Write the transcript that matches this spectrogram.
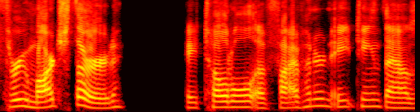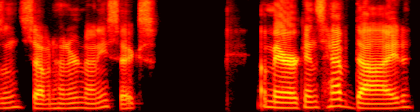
Through March 3rd, a total of 518,796 Americans have died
